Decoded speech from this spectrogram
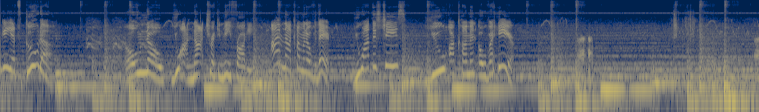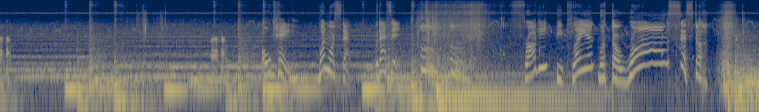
Froggy, it's Gouda! Oh no, you are not tricking me, Froggy. I'm not coming over there. You want this cheese? You are coming over here. Okay, one more step, but that's it. Ugh, ugh. Froggy be playing with the wrong sister.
